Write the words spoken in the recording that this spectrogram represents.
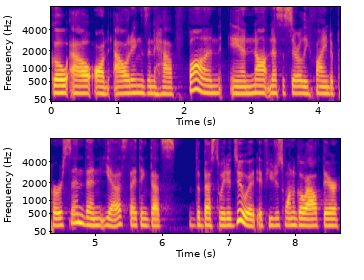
go out on outings and have fun and not necessarily find a person, then yes, I think that's the best way to do it. If you just want to go out there,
